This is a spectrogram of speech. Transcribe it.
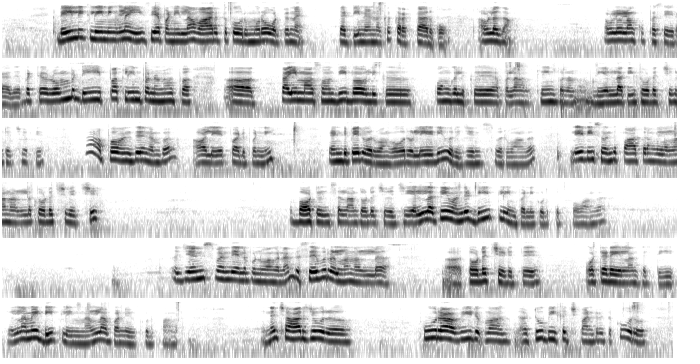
டெய்லி க்ளீனிங்லாம் ஈஸியாக பண்ணிடலாம். வாரத்துக்கு ஒரு முறை ஒட்டினேன் தட்டினேனாக்கா கரெக்டாக இருக்கும். அவ்வளோதான் அவ்வளோலாம் குப்பை செய்கிறாது பட் ரொம்ப டீப்பாக க்ளீன் பண்ணணும். இப்போ தை மாதம் தீபாவளிக்கு பொங்கலுக்கு அப்போல்லாம் க்ளீன் பண்ணணும். அப்படி எல்லாத்தையும் தொடச்சி கிடச்சி அப்படி அப்போ வந்து நம்ம ஆள் ஏற்பாடு பண்ணி ரெண்டு பேர் வருவாங்க. ஒரு லேடி ஒரு ஜென்ட்ஸ் வருவாங்க. லேடிஸ் வந்து பாத்திரங்களெல்லாம் நல்லா தொடச்சி வச்சு பாட்டில்ஸ் எல்லாம் தொடச்சி வச்சு எல்லாத்தையும் வந்து டீப் க்ளீன் பண்ணி கொடுத்துட்டு போவாங்க. ஜென்ஸ் வந்து என்ன பண்ணுவாங்கன்னா இந்த செவுரெல்லாம் நல்லா தொடச்சி எடுத்து ஒட்டடையெல்லாம் தட்டி எல்லாமே டீப் க்ளீன் நல்லா பண்ணி கொடுப்பாங்க. என்ன சார்ஜ் ஒரு பூரா வீடு டூ பிஹெச் பண்ணுறதுக்கு ஒரு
